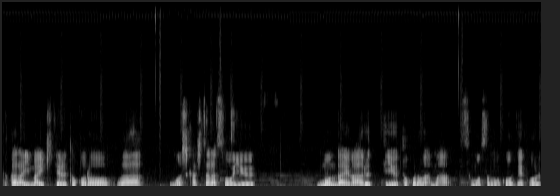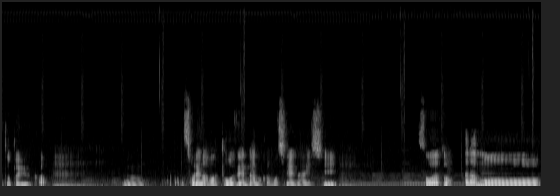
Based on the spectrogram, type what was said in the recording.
だから今生きてるところは、もしかしたらそういう問題があるっていうところが、まあ、そもそもこうデフォルトというか、うんうん。それがまあ当然なのかもしれないし、うんそうだとしたらもう、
